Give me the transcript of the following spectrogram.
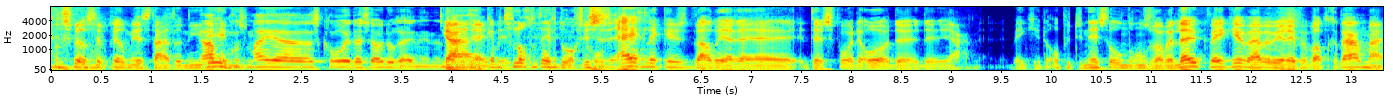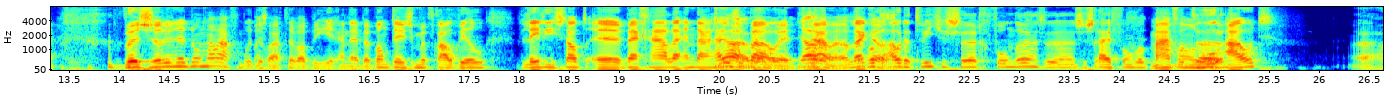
Want veel, veel meer staat er niet Ja, in. volgens mij eh scroll je daar zo doorheen in. Ja, nee, ik heb het vanochtend even Dus doorgescrollt. is- eigenlijk is het wel weer... eh, het is voor de, de, de, ja, beetje de opportunisten onder ons wel weer leuk, weet je. We hebben weer even wat gedaan, maar we zullen het nog maar af moeten wachten wat we hier aan hebben. Want deze mevrouw wil Lelystad eh, weghalen en daar huizen Ja, bouwen. Ja, nou, ik wel heb lekker. wat oude tweetjes eh, gevonden. Ze, ze schrijft van wat... Maar van wat, hoe eh, oud? eh,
